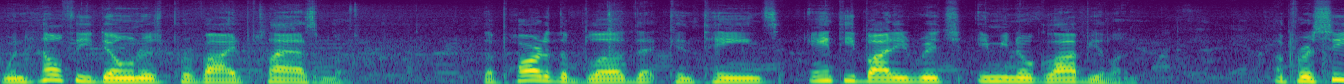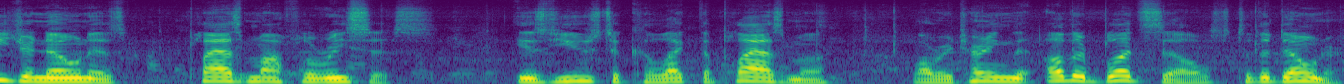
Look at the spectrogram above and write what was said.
when healthy donors provide plasma, the part of the blood that contains antibody rich immunoglobulin. A procedure known as plasmapheresis is used to collect the plasma while returning the other blood cells to the donor.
